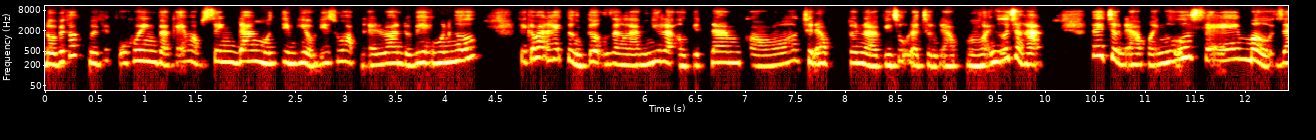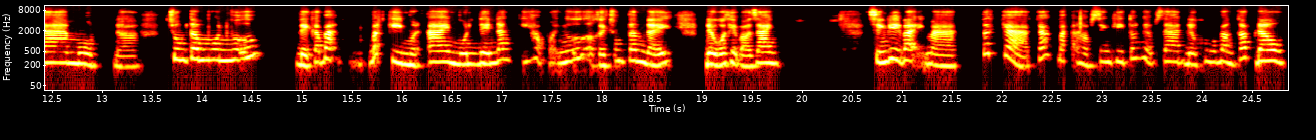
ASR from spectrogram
đối với các quý vị phụ huynh và các em học sinh đang muốn tìm hiểu đi du học Đài Loan đối với hệ ngôn ngữ thì các bạn hãy tưởng tượng rằng là như là ở Việt Nam có trường đại học tôi là ví dụ là trường đại học ngoại ngữ chẳng hạn. Thế trường đại học ngoại ngữ sẽ mở ra một uh, trung tâm ngôn ngữ để các bạn bất kỳ một ai muốn đến đăng ký học ngoại ngữ ở cái trung tâm đấy đều có thể báo danh. Chính vì vậy mà tất cả các bạn học sinh khi tốt nghiệp ra đều không có bằng cấp đâu.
